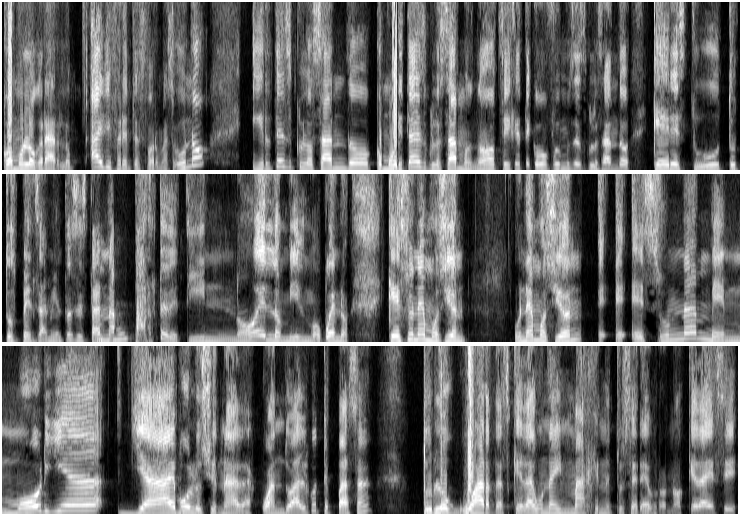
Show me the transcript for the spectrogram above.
¿Cómo lograrlo? Hay diferentes formas. Uno, ir desglosando, como ahorita desglosamos, ¿no? Fíjate cómo fuimos desglosando qué eres tú, tus pensamientos están aparte de ti, no es lo mismo. Bueno, ¿qué es una emoción? una emoción e, e, es una memoria ya evolucionada. Cuando algo te pasa, tú lo guardas, queda una imagen en tu cerebro, ¿no? Queda ese,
